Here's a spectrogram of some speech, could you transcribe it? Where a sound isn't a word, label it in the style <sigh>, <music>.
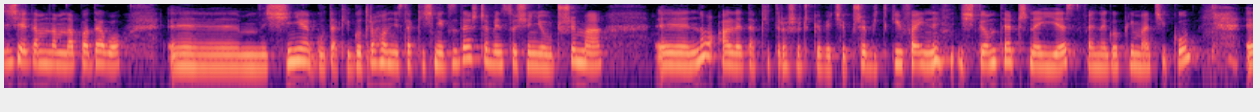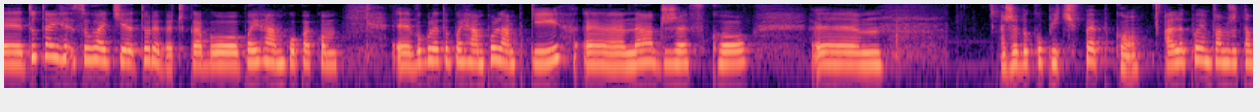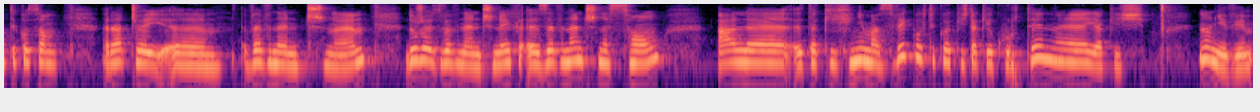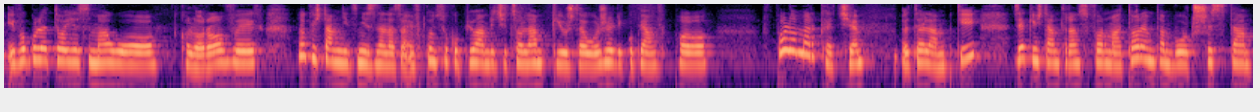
dzisiaj tam nam napadało em, śniegu takiego, trochę on jest taki śnieg z deszczem, więc to się nie utrzyma. E, No, ale taki troszeczkę, wiecie, przebitki fajny, świąteczny jest, fajnego klimaciku. E, Tutaj, słuchajcie, torebeczka, bo pojechałam chłopakom, e, w ogóle to pojechałam po lampki na drzewko. Żeby kupić w Pepko, ale powiem Wam, że tam tylko są raczej e, wewnętrzne. Dużo jest wewnętrznych. E, Zewnętrzne są, ale takich nie ma zwykłych, tylko jakieś takie kurtyny, jakieś, no nie wiem. I w ogóle to jest mało kolorowych. No jakoś tam nic nie znalazłam. I w końcu kupiłam, wiecie co, lampki już założyli. Kupiłam w po w polomarkecie te lampki z jakimś tam transformatorem. Tam było 300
